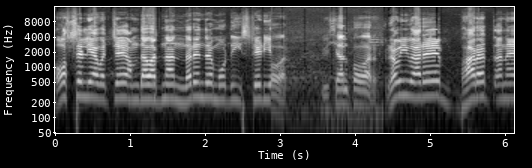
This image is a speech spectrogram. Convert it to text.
ઓસ્ટ્રેલિયા વચ્ચે અમદાવાદના નરેન્દ્ર મોદી સ્ટેડિયમ વિશાલ પવાર. રવિવારે ભારત અને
